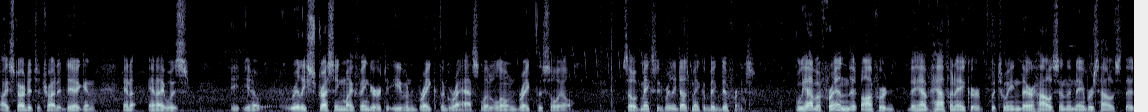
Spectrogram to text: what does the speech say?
I started to try to dig, and and and I was, you know, really stressing my finger to even break the grass, let alone break the soil. So it makes it really does make a big difference. We have a friend that offered they have half an acre between their house and the neighbor's house that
